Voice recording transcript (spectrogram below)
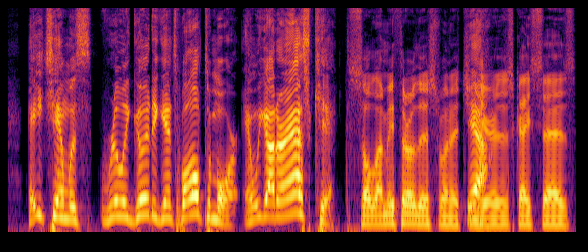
Achane was really good against Baltimore, and we got our ass kicked. So let me throw this one at you Yeah. here. This guy says,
